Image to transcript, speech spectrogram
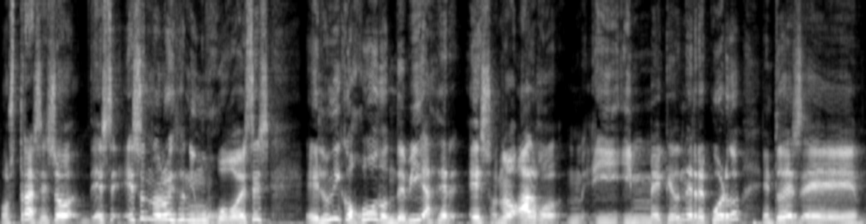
ostras, eso, eso no lo hizo ningún juego, ese es el único juego donde vi hacer eso, ¿no? Algo. Y, me quedó en el recuerdo. Entonces, eh,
